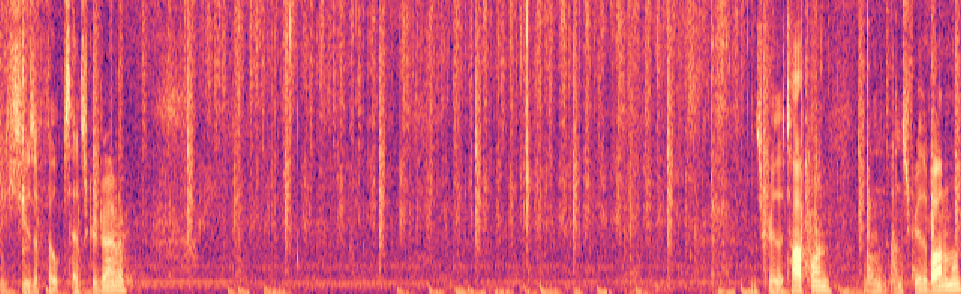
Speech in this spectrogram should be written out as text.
You just use a Phillips head screwdriver. Unscrew the top one and unscrew the bottom one.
